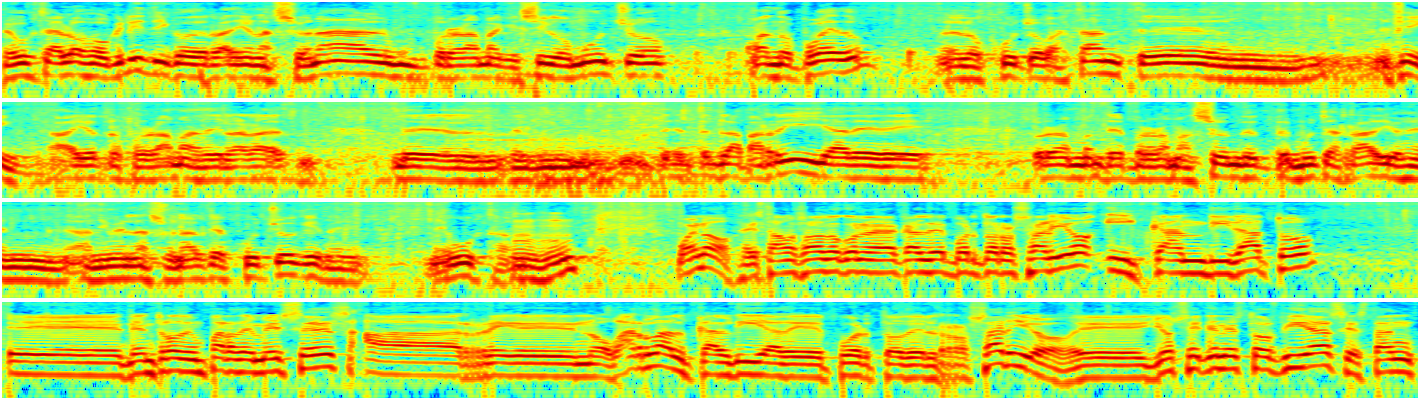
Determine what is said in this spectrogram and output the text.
Me gusta el Ojo Crítico de Radio Nacional, un programa que sigo mucho cuando puedo, lo escucho bastante. En fin, hay otros programas de la, ra- del- del- de, de la parrilla, de, de, programa- de programación de, de muchas radios en- a nivel nacional que escucho que me, me gustan. Bueno, estamos hablando con el alcalde de Puerto Rosario y candidato eh, dentro de un par de meses a renovar la alcaldía de Puerto del Rosario. Eh, yo sé que en estos días se están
